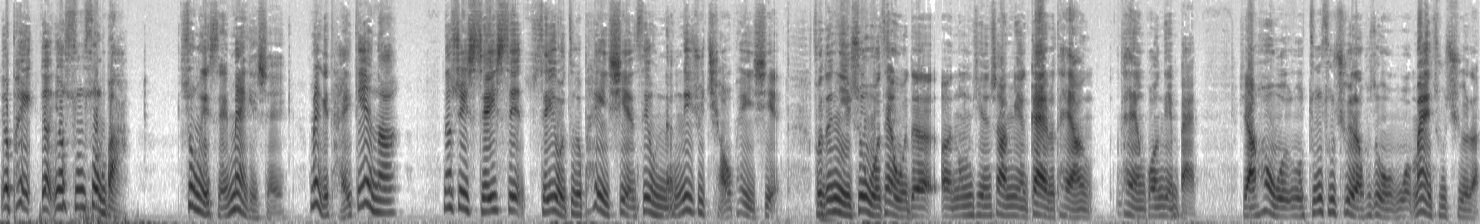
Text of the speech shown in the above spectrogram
要配要要输送吧，送给谁？卖给谁？卖给台电呢、啊？那所以谁谁谁有这个配线？谁有能力去调配线？否则你说我在我的呃农田上面盖了太阳太阳光电板。然后我我租出去了，或者我我卖出去了，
